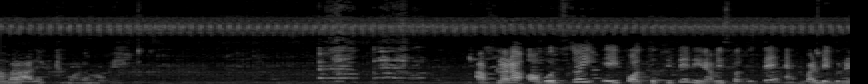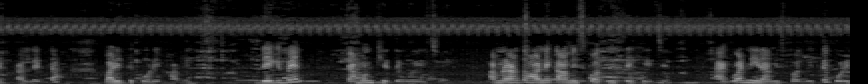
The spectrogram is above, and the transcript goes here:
আমার আরেকটু গরম হবে। আপনারা অবশ্যই এই পদ্ধতিতে, নিরামিষ পদ্ধতিতে একবার বেগুনের কাটলেটটা বাড়িতে করে খাবেন। দেখবেন কেমন খেতে হয়েছে। আপনারা তো অনেক আমিষ পদ্ধতিতে খেয়েছেন। একবার নিরামিষ পদ্ধতিতে করে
